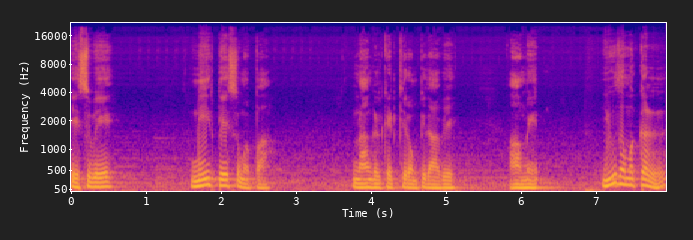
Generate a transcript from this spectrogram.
இயேசுவே நீர் பேசும் அப்பா நாங்கள் கேட்கிறோம் பிதாவே. ஆமேன். யூத மக்கள்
